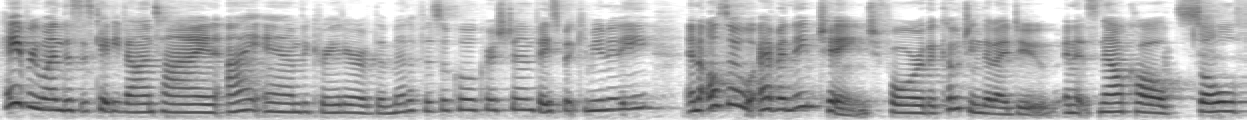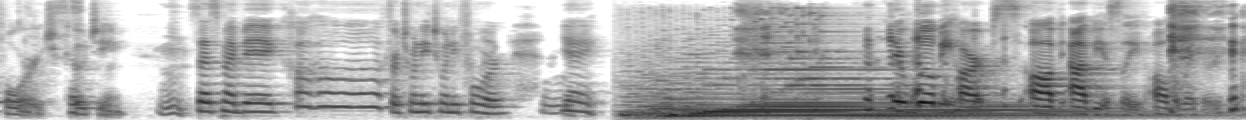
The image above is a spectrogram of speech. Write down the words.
Hey everyone, this is Katie Valentine. I am the creator of the Metaphysical Christian Facebook community, and also I have a name change for the coaching that I do, and it's now called Soul Forge Coaching. Mm. So that's my big ha ha for 2024. Yay! there will be harps, ob- obviously, all the way through.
